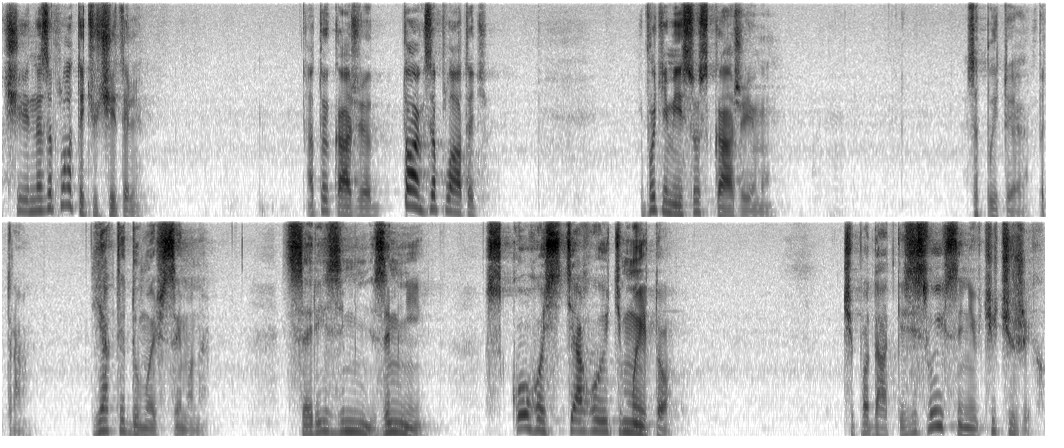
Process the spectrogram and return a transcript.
чи не заплатить учитель? А той каже, так, заплатить. І потім Ісус каже йому, запитує Петра, як ти думаєш, Симоне, царі земні, з кого стягують мито? Чи податки? Зі своїх синів чи чужих?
